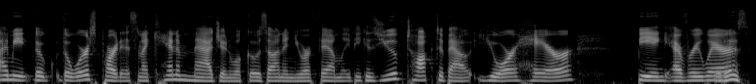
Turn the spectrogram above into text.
I mean, the the worst part is, and I can't imagine what goes on in your family because you have talked about your hair being everywhere. It is.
